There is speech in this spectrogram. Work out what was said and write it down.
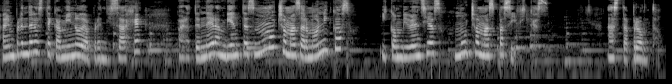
a emprender este camino de aprendizaje para tener ambientes mucho más armónicos y convivencias mucho más pacíficas. Hasta pronto.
